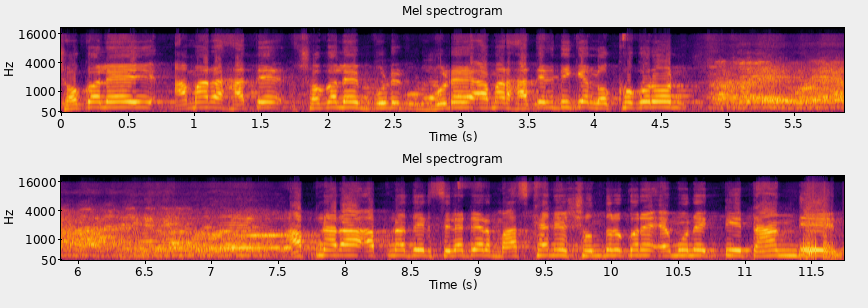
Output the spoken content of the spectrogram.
সকলেই আমার হাতে সকলে বুড়ে- আমার হাতের দিকে লক্ষ্য করুন। আপনারা আপনাদের সিলেটের মাঝখানে সুন্দর করে এমন একটি টান দিন।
